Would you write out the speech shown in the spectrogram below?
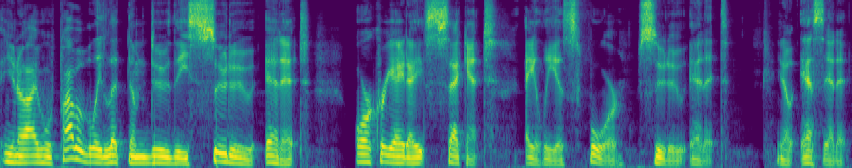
You know, I will probably let them do the sudo edit or create a second alias for sudo edit. You know, s edit,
